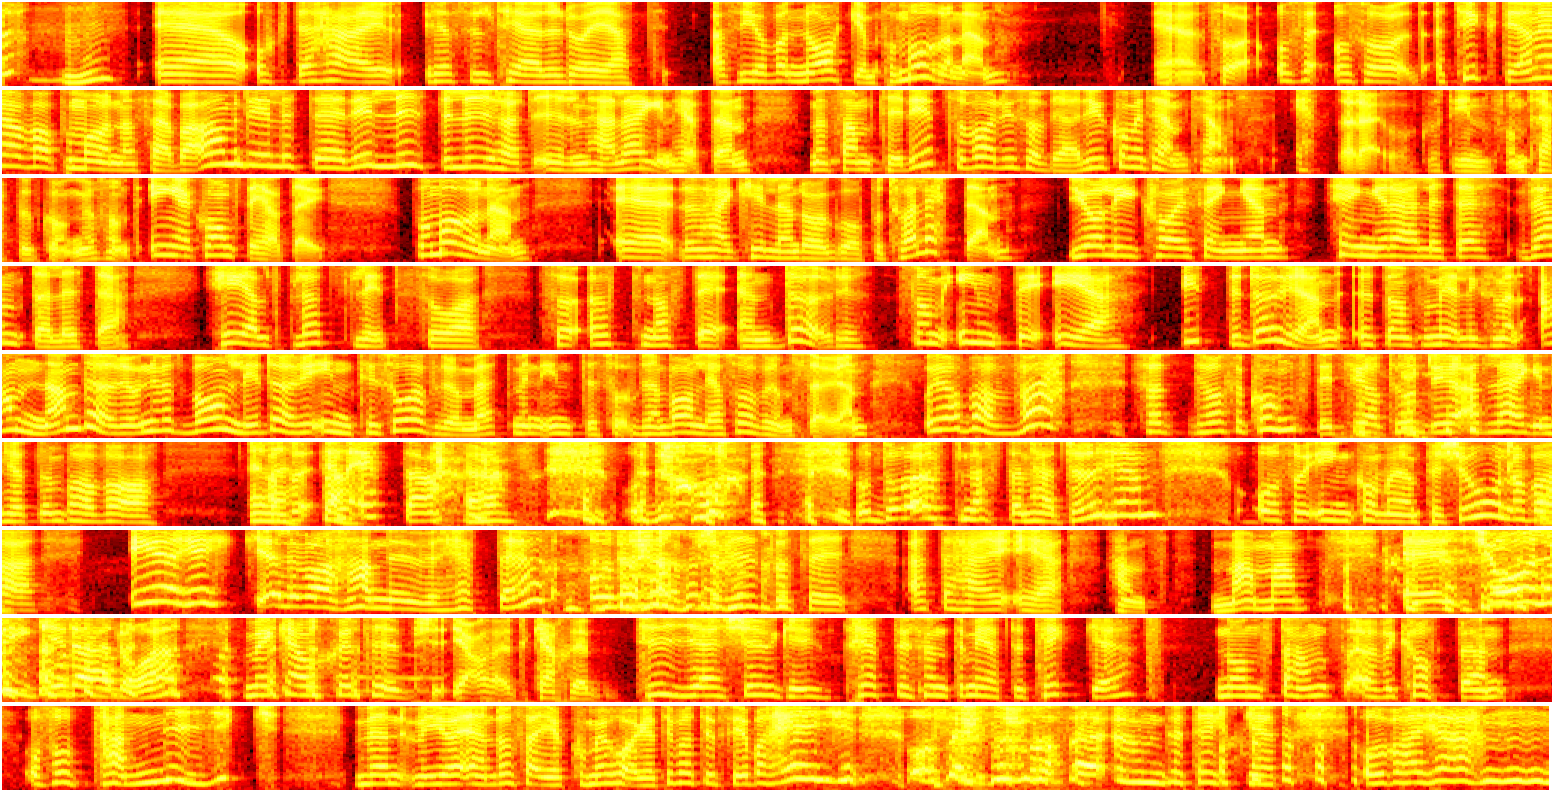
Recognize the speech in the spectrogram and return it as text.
Eh, och det här resulterade då i att alltså, jag var naken på morgonen. Eh, så. Och, så, och så tyckte jag när jag var på morgonen så här, bara, ah, men det, är lite, det är lite lyhört i den här lägenheten. Men samtidigt så var det ju så, vi hade ju kommit hem till hans etta där och gått in från trappuppgång och sånt. Inga konstigheter. På morgonen, eh, den här killen då går på toaletten. Jag ligger kvar i sängen, hänger där lite, väntar lite. Helt plötsligt så, så öppnas det en dörr som inte är ytterdörren utan som är liksom en annan dörr. Ni vet vanlig dörr in till sovrummet men inte so den vanliga sovrumsdörren. Och jag bara va? För det var så konstigt för jag trodde ju att lägenheten bara var En alltså, etta. En etta. och, då, och då öppnas den här dörren och så inkommer en person och bara Erik, eller vad han nu hette. Och det visar sig att det här är hans mamma. Eh, jag ligger där då med kanske typ ja, kanske 10, 20, 30 centimeter täcke någonstans över kroppen och får panik. Men, men jag är ändå så här, jag kommer ihåg att jag var typ så jag bara hej och sen så var så här under täcket och bara ja,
